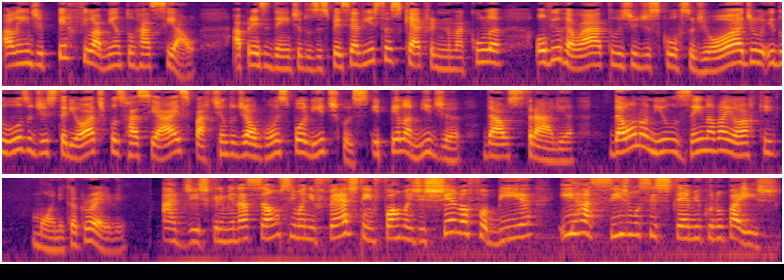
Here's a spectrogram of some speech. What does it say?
além de perfilamento racial. A presidente dos especialistas, Catherine Macula, ouviu relatos de discurso de ódio e do uso de estereótipos raciais partindo de alguns políticos e pela mídia da Austrália. Da ONU News em Nova York, Mônica Grayle. A discriminação se manifesta em formas de xenofobia e racismo sistêmico no país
